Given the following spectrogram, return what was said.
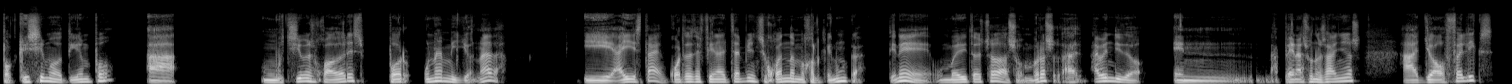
poquísimo tiempo a muchísimos jugadores por una millonada. Y ahí está, en cuartos de final Champions jugando mejor que nunca. Tiene un mérito eso asombroso. Ha, ha vendido en apenas unos años a Joao Félix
